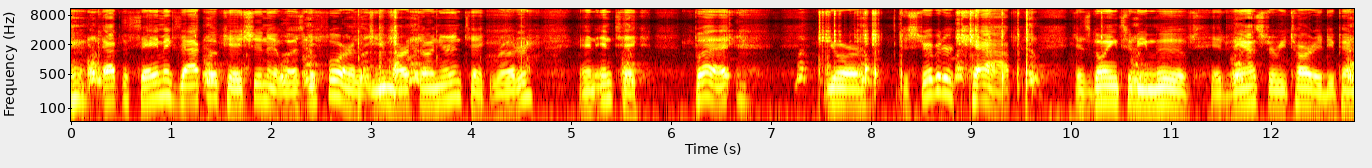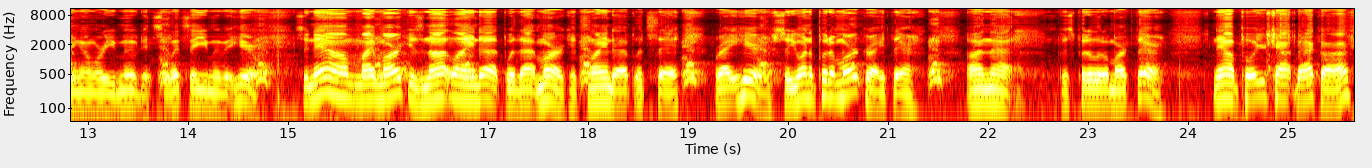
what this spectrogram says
at the same exact location it was before that you marked on your intake. Rotor and intake. But your distributor cap is going to be moved, advanced or retarded, depending on where you moved it. So let's say you move it here. So now my mark is not lined up with that mark. It's lined up, let's say, right here. So you want to put a mark right there on that. Just put a little mark there. Now pull your cap back off.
